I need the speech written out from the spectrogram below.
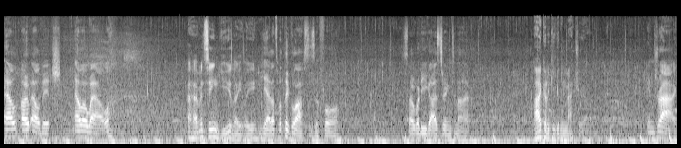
LOL, bitch. LOL. I haven't seen you lately. Yeah, that's what the glasses are for. So what are you guys doing tonight? I got a gig at the Matria. In drag.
